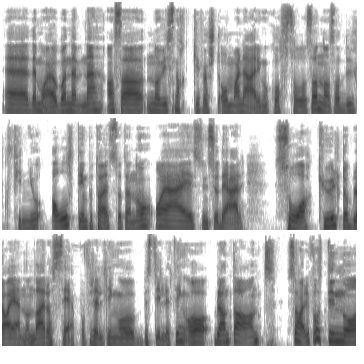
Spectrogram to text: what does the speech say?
eh, det må jeg jo bare nevne. altså Når vi snakker først om ernæring og kosthold og sånn, altså du finner jo alt inn på tights.no, og jeg syns jo det er så kult å bla gjennom der og se på forskjellige ting og bestille ting. Og blant annet så har de fått inn nå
